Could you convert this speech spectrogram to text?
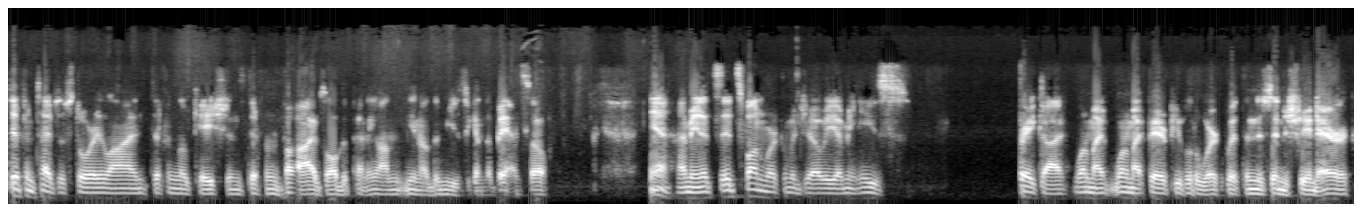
different types of storyline, different locations, different vibes, all depending on you know the music and the band. So yeah, I mean, it's it's fun working with Joey. I mean, he's great guy, one of my one of my favorite people to work with in this industry, and Eric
